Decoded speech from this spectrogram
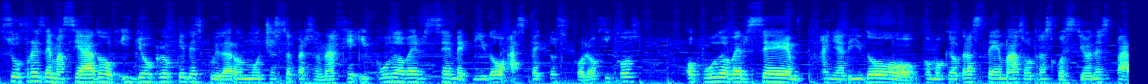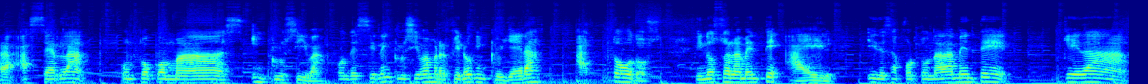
sufres demasiado. Y yo creo que descuidaron mucho este personaje y pudo haberse metido aspectos psicológicos o pudo haberse añadido como que otros temas, otras cuestiones para hacerla un poco más inclusiva. Con decirle inclusiva me refiero que incluyera a todos y no solamente a él. Y desafortunadamente queda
